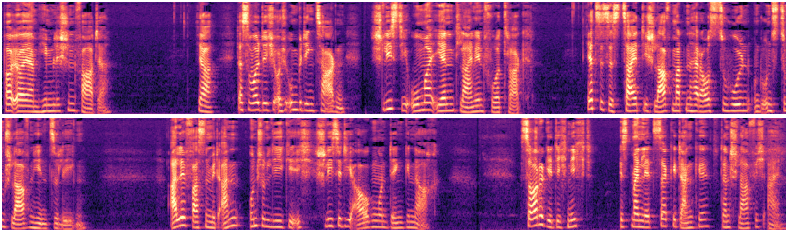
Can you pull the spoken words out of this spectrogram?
bei eurem himmlischen Vater. Ja, das wollte ich euch unbedingt sagen, schließt die Oma ihren kleinen Vortrag. Jetzt ist es Zeit, die Schlafmatten herauszuholen und uns zum Schlafen hinzulegen. Alle fassen mit an und schon liege ich, schließe die Augen und denke nach. Sorge dich nicht, ist mein letzter Gedanke, dann schlafe ich ein.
